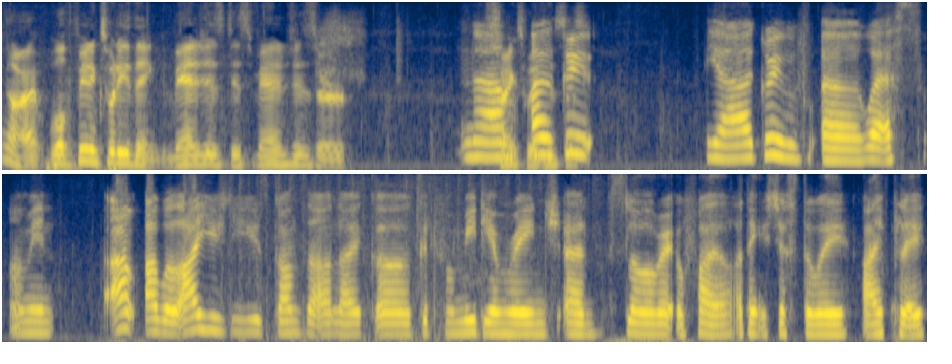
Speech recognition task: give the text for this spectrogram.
All right. Well, Phoenix, what do you think? Advantages, disadvantages, or No, Strengths, I weaknesses? agree. Yeah, I agree with uh, Wes. I mean, I, I well, I usually use guns that are like uh, good for medium range and slower rate of fire. I think it's just the way I play.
